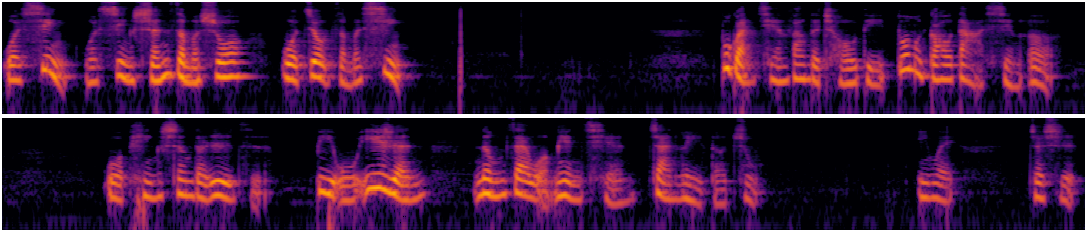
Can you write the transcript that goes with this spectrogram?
我信，我信神怎么说，我就怎么信。不管前方的仇敌多么高大险恶，我平生的日子必无一人。能在我面前站立得住，因为这是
